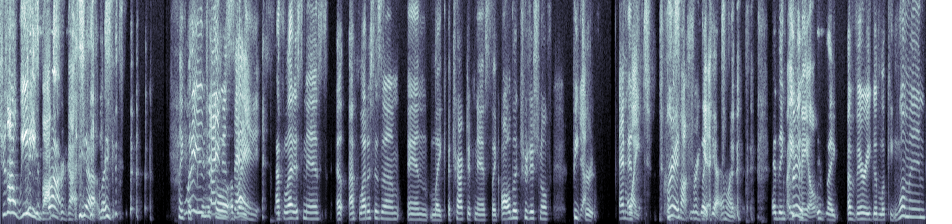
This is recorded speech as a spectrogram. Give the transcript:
she was on a Wheaties box for God's Yeah, like- like what are you trying to of, like, say? Athleticism, and like attractiveness, like all the traditional features. and and white. Kris, Let's not forget. like, yeah, and like, and then White Kris male. is like a very good-looking woman.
